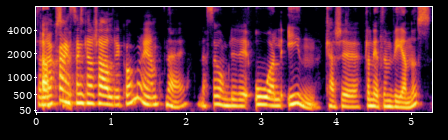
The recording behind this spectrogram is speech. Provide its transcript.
Den här absolut. chansen kanske aldrig kommer igen. Nej, nästa gång blir det all in. Kanske planeten Venus.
